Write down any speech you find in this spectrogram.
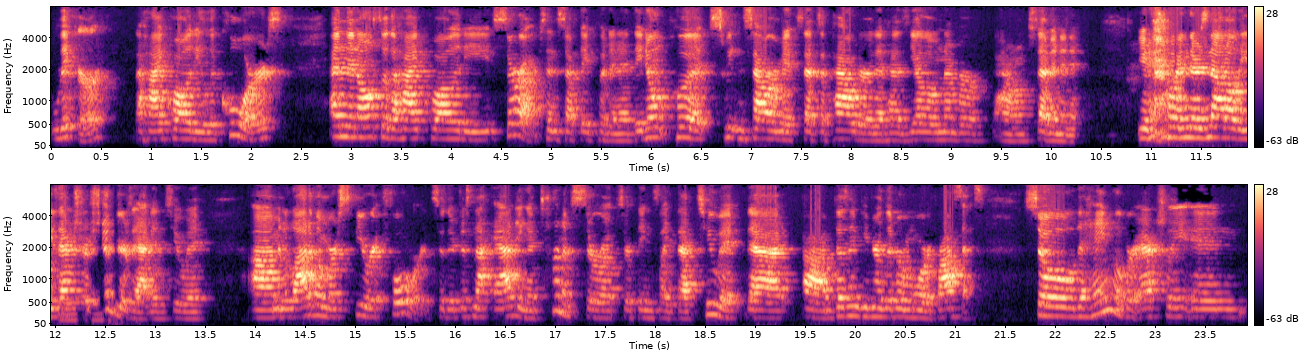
liquor the high quality liqueurs, and then also the high quality syrups and stuff they put in it. They don't put sweet and sour mix that's a powder that has yellow number, I don't know, seven in it, you know, and there's not all these extra sugars added to it. Um, and a lot of them are spirit forward. So they're just not adding a ton of syrups or things like that to it that uh, doesn't give your liver more to process. So the hangover actually in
